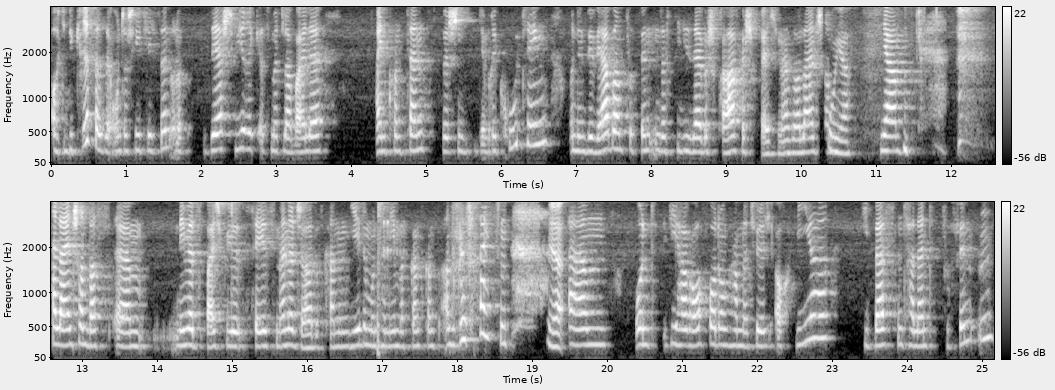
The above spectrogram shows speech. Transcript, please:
auch die Begriffe sehr unterschiedlich sind und es sehr schwierig ist mittlerweile einen Konsens zwischen dem Recruiting und den Bewerbern zu finden, dass die dieselbe Sprache sprechen. Also allein schon. Oh ja. Ja. allein schon was, ähm, nehmen wir das Beispiel Sales Manager, das kann in jedem Unternehmen was ganz, ganz anderes heißen. Ja. Ähm, und die Herausforderung haben natürlich auch wir, die besten Talente zu finden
